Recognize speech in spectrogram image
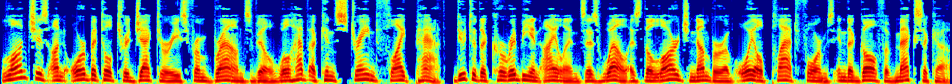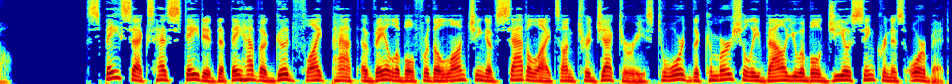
Launches on orbital trajectories from Brownsville will have a constrained flight path, due to the Caribbean islands as well as the large number of oil platforms in the Gulf of Mexico. SpaceX has stated that they have a good flight path available for the launching of satellites on trajectories toward the commercially valuable geosynchronous orbit,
